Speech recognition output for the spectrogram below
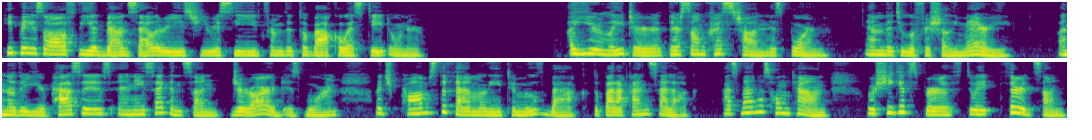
He pays off the advance salaries she received from the tobacco estate owner. A year later, their son Christian is born, and the two officially marry. Another year passes, and a second son, Gerard, is born, which prompts the family to move back to Parakan Salak, Asmana's hometown, where she gives birth to a third son,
